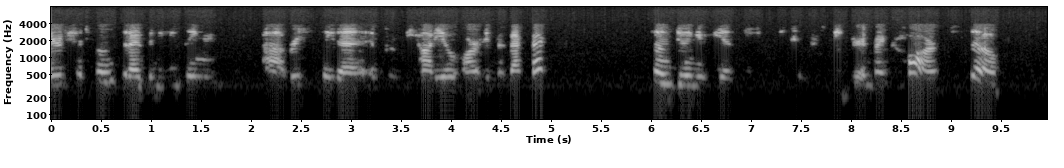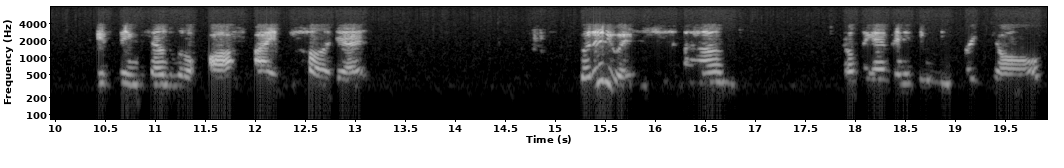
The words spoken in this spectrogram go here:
wired headphones that I've been using uh, recently to improve the audio are in my backpack, so I'm doing it via the speaker in my car. So if things sound a little off, I apologize. But anyways, um, I don't think I have anything new for y'all.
